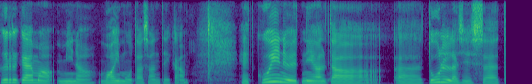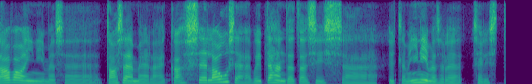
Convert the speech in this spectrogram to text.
kõrgema mina vaimutasandiga. et kui nüüd nii-öelda äh, tulla siis äh, tavainimese tasemele, kas see lause võib tähendada siis äh, ütleme inimesele sellist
